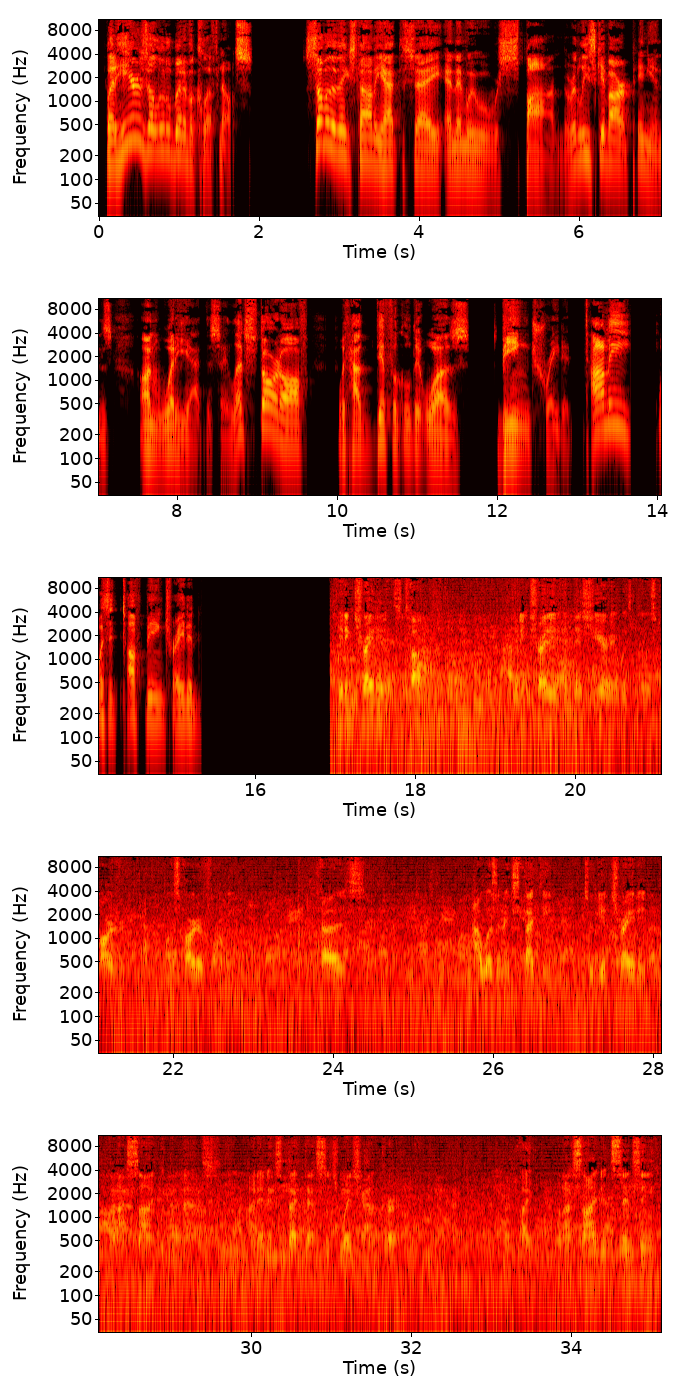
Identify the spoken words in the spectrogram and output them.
But here's a little bit of a cliff notes. Some of the things Tommy had to say, and then we will respond, or at least give our opinions on what he had to say. Let's start off with how difficult it was being traded. Tommy, was it tough being traded? Getting traded is tough. Getting traded, and this year it was it was harder. It was harder for me because I wasn't expecting to get traded when I signed with the Mets. I didn't expect that situation to occur. Like when I signed at Cincy,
